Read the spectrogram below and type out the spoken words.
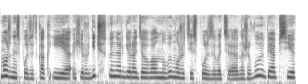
Можно использовать как и хирургическую энергию радиоволну, вы можете использовать э, ножевую биопсию,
